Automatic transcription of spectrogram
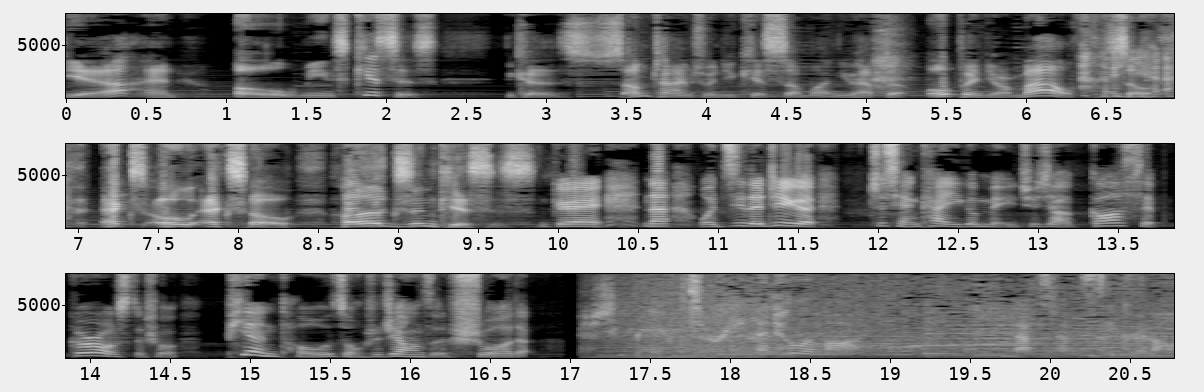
Yeah, and O means kisses. Because sometimes when you kiss someone, you have to open your mouth. So XOXO, hugs and kisses. Great，那我记得这个之前看一个美剧叫《Gossip Girls》的时候，片头总是这样子说的。 And who am I? That's not a secret I'll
